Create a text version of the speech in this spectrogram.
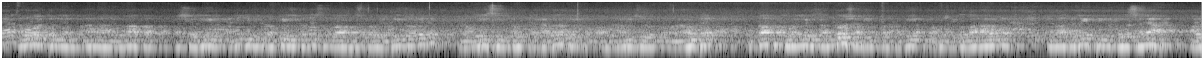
അതുപോലെ തന്നെ സന്തോഷമായി ഹൃദയത്തിൽ ഒരു സലാം അവർ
